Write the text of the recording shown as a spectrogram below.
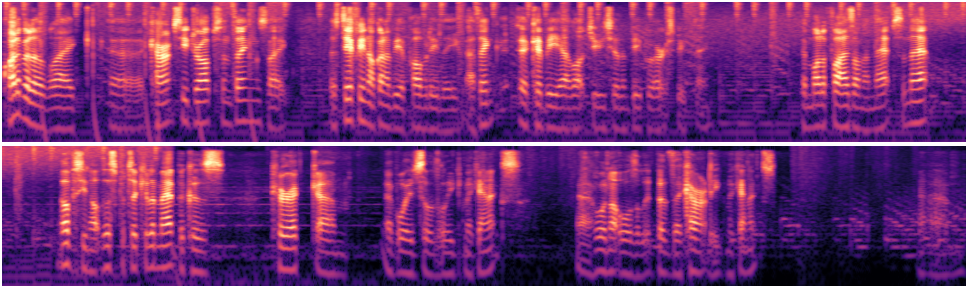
quite a bit of like uh, currency drops and things. Like it's definitely not going to be a poverty leak. I think it could be a lot juicier than people are expecting. The modifiers on the maps and that. Obviously not this particular map because Kirac um, avoids all the league mechanics. Uh, well, not all the but the current league mechanics. Um,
